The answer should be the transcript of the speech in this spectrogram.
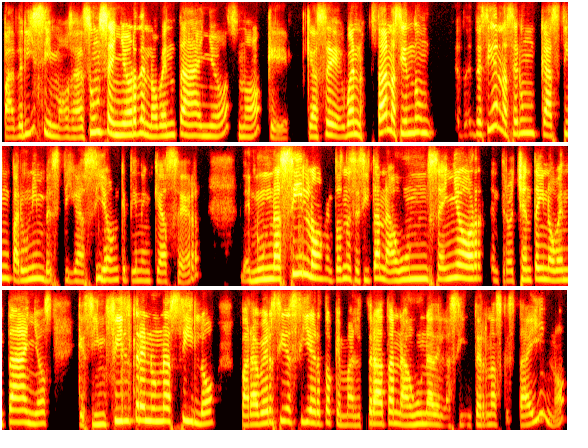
padrísimo. O sea, es un señor de 90 años, ¿no? Que, que hace, bueno, estaban haciendo un, deciden hacer un casting para una investigación que tienen que hacer en un asilo, entonces necesitan a un señor entre 80 y 90 años que se infiltre en un asilo para ver si es cierto que maltratan a una de las internas que está ahí, ¿no?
